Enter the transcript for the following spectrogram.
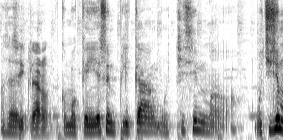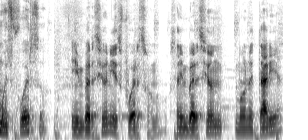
O sea, Sí, claro. como que eso implica muchísimo, muchísimo esfuerzo. Inversión y esfuerzo, ¿no? O sea, inversión monetaria,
